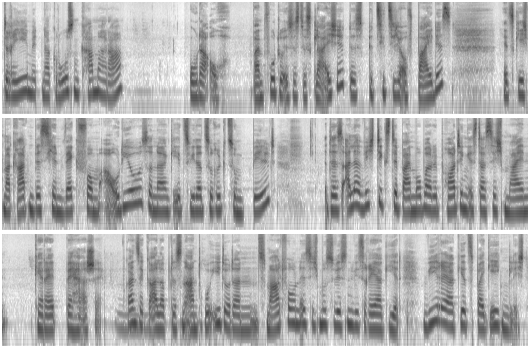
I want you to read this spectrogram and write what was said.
Dreh mit einer großen Kamera oder auch beim Foto ist es das gleiche, das bezieht sich auf beides. Jetzt gehe ich mal gerade ein bisschen weg vom Audio, sondern gehe jetzt wieder zurück zum Bild das Allerwichtigste beim Mobile Reporting ist, dass ich mein Gerät beherrsche. Mhm. Ganz egal, ob das ein Android oder ein Smartphone ist, ich muss wissen, wie es reagiert. Wie reagiert es bei Gegenlicht?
